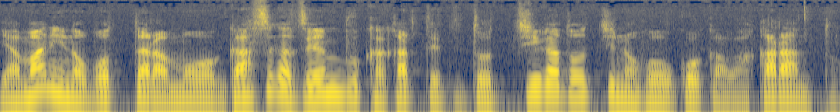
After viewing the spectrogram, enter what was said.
山に登ったらもうガスが全部かかっててどっちがどっちの方向かわからんと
